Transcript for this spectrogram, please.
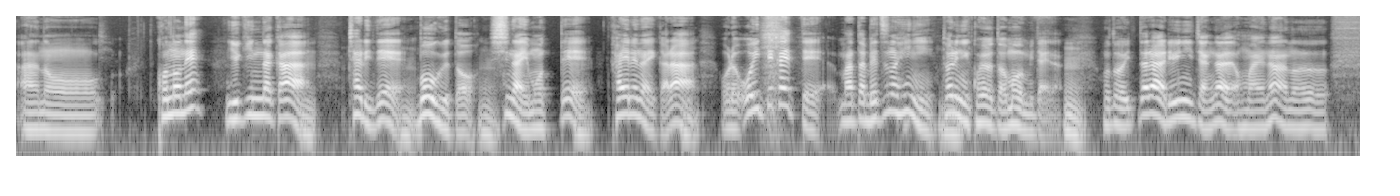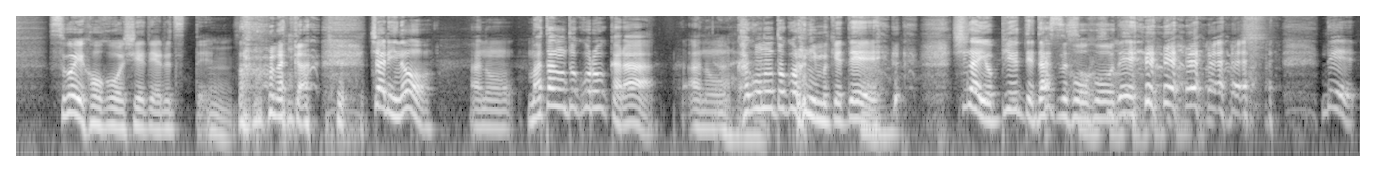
あのーこのね雪の中、チャリで防具と市内持って帰れないから、俺置いて帰ってまた別の日に取りに来ようと思うみたいなうん。ことを言ったら龍兄ちゃんが「お前なあのすごい方法を教えてやる」っつって、そのなんか チャリのあの股のところからあのカゴのところに向けて、市内をピューって出す方法で で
